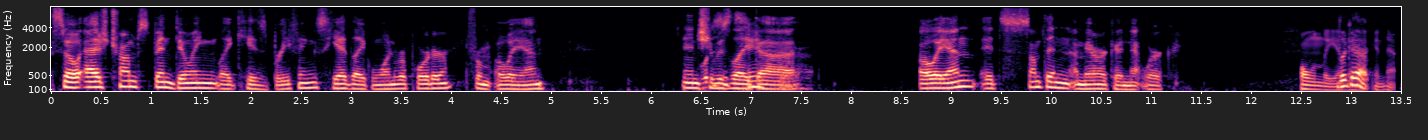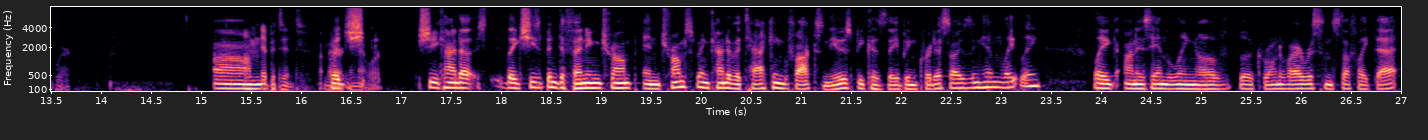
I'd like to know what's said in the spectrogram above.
so as Trump's been doing like his briefings, he had like one reporter from OAN and What she was like uh for? OAN, it's something America Network. Only look. American Network. Um Omnipotent American sh- Network. She kind of like she's been defending Trump and Trump's been kind of attacking Fox News because they've been criticizing him lately like on his handling of the coronavirus and stuff like that.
